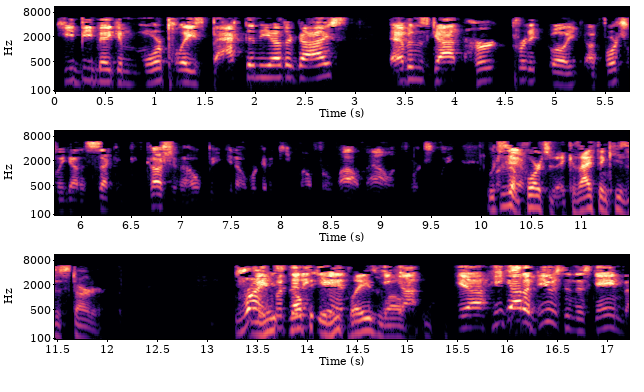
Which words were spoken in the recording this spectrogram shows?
he'd be making more plays back than the other guys. Evans got hurt pretty well. He unfortunately got a second concussion. I hope he, you know we're going to keep him out for a while now. Unfortunately, Which For is him. unfortunate because I think he's a starter. right? he's but then and he again, plays he well. got- yeah, he got abused in this game though.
